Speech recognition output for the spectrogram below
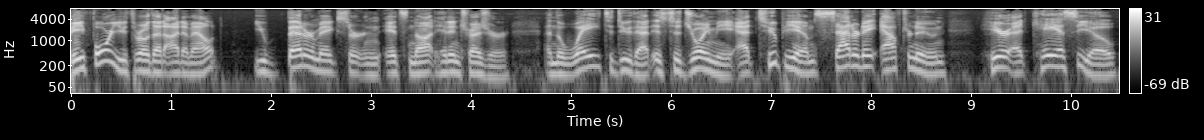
Before you throw that item out, you better make certain it's not hidden treasure and the way to do that is to join me at 2 p.m. Saturday afternoon here at KSCO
